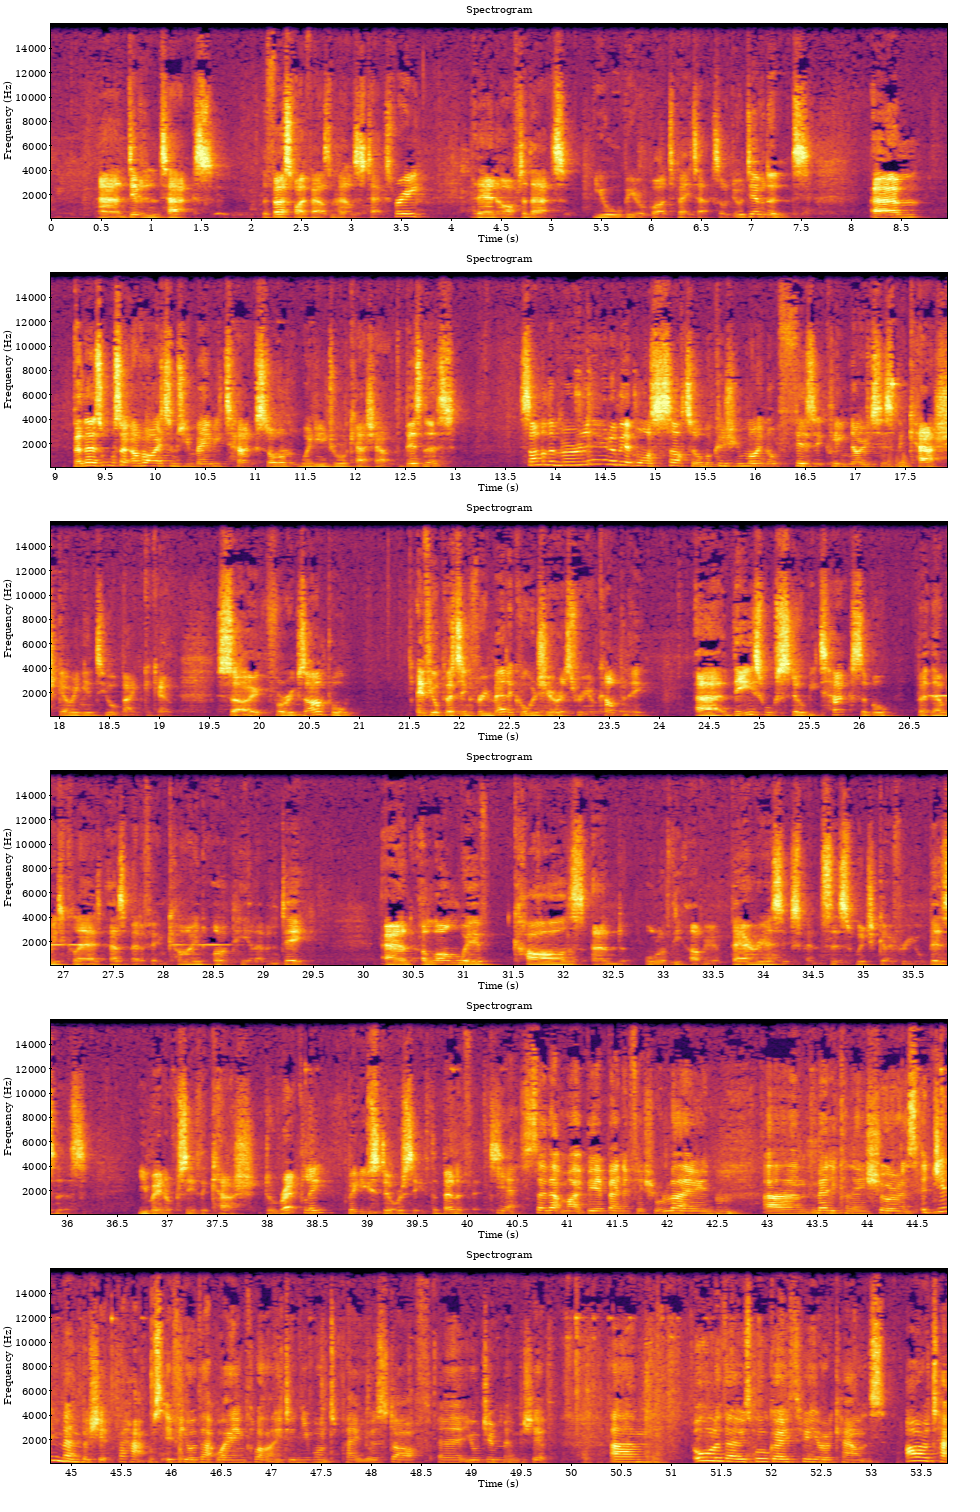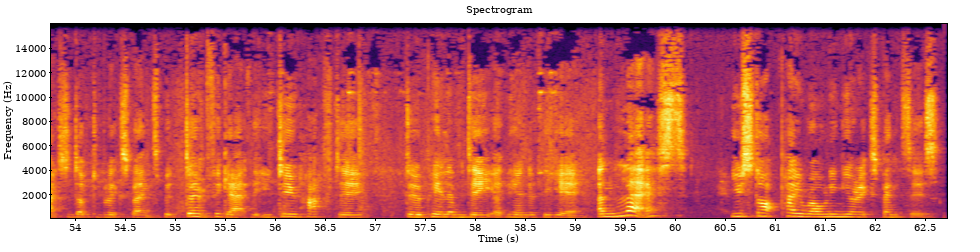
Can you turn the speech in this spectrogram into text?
and dividend tax. The first five thousand pounds is tax free, and then after that, you'll be required to pay tax on your dividends. Um, but there's also other items you may be taxed on when you draw cash out of the business. Some of them are a little bit more subtle because you might not physically notice the cash going into your bank account. So, for example, if you're putting through medical insurance through your company, uh, these will still be taxable, but they'll be declared as benefit in kind on a P11D. And along with cars and all of the other various expenses which go through your business. You may not receive the cash directly, but you still receive the benefits. Yes, so that might be a beneficial loan, Mm. um, medical insurance, a gym membership, perhaps, if you're that way inclined and you want to pay your staff uh, your gym membership. Um, all of those will go through your accounts, are a tax deductible expense, but don't forget that you do have to do a P11D at the end of the year, unless you start payrolling your expenses.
